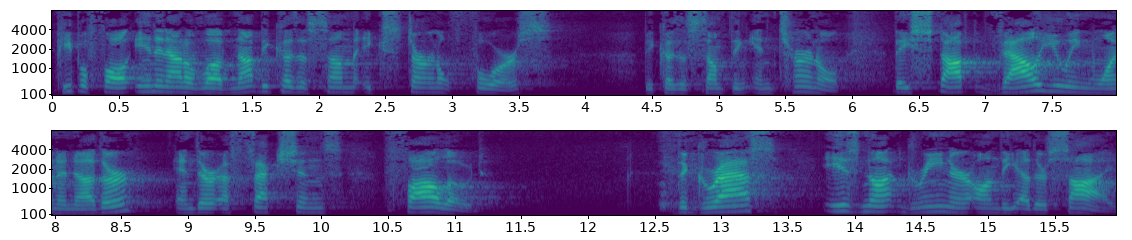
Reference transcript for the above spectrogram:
People fall in and out of love not because of some external force, because of something internal. They stopped valuing one another and their affections followed. The grass is not greener on the other side.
